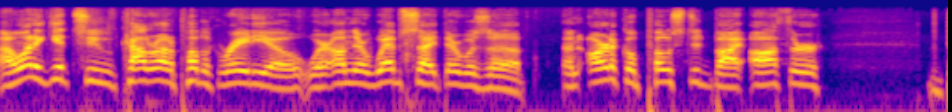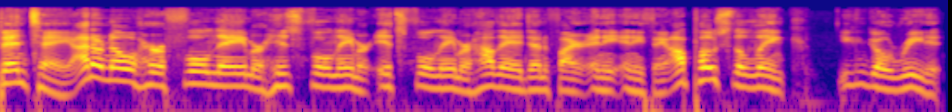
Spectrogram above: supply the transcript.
I want to get to Colorado Public Radio, where on their website there was a an article posted by author Bente. I don't know her full name or his full name or its full name or how they identify or any anything. I'll post the link. You can go read it.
